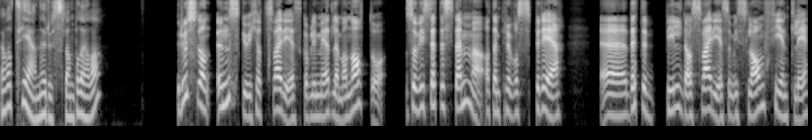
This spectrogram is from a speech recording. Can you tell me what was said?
Hva tjener Russland på det, da? Russland ønsker jo ikke at Sverige skal bli medlem av Nato, så hvis dette stemmer, at en prøver å spre eh, dette bildet av Sverige som islamfiendtlig,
